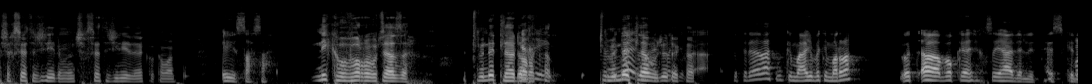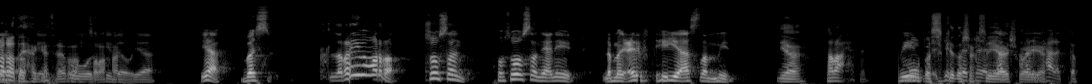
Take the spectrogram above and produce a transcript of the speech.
شخصيته جديده من الشخصيات الجديدة نيكو كمان. اي صح صح. نيكو مرة ممتازة. تمنيت لها yeah دور أخي، أكثر في تمنيت لها ما وجود عجبتني. أكثر في التريلرات يمكن ما عجبتني مرة. آه okay الشخصيه هذه اللي تحس كذا cool صراحة. كذا ويا yeah بس رهيبة مرة خصوصا خصوصا يعني لما عرفت هي أصلا مين. yeah. صراحة. مو بس كذا. حالة كف.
